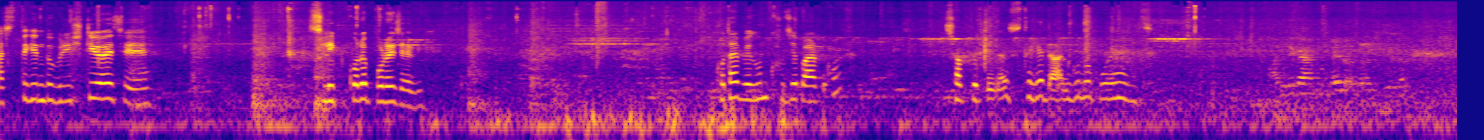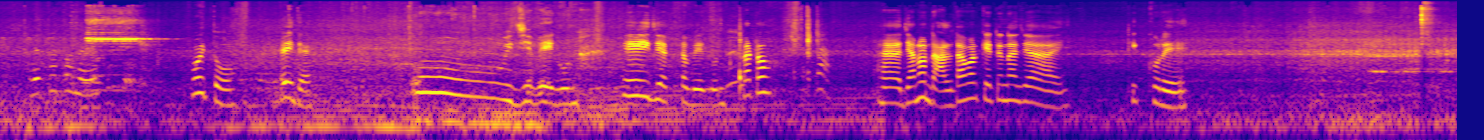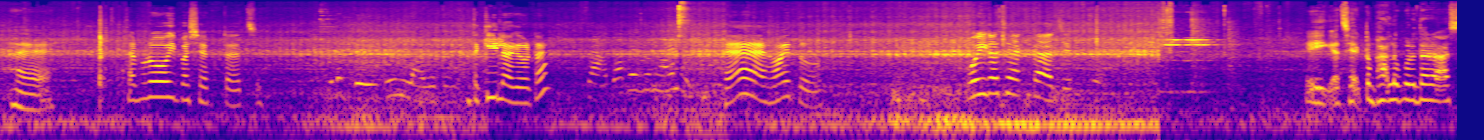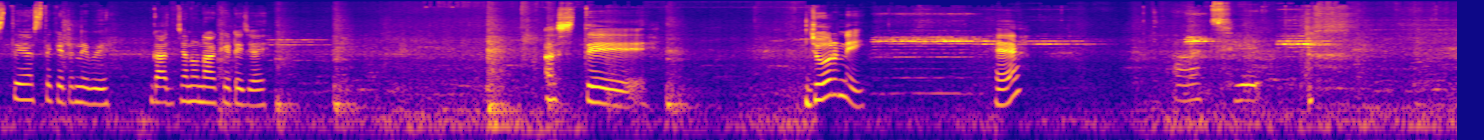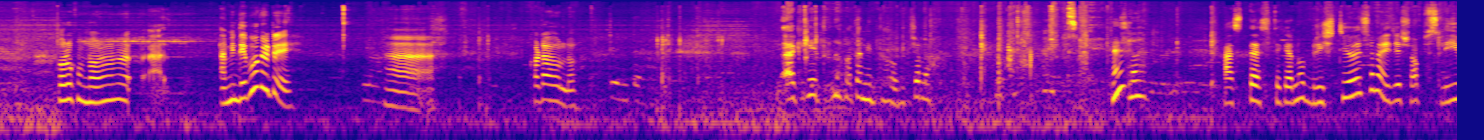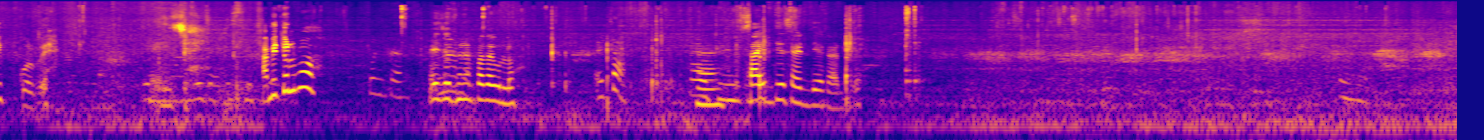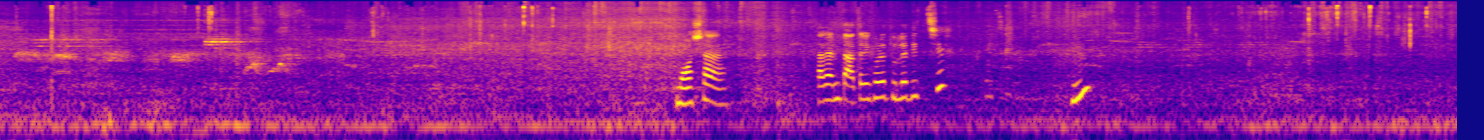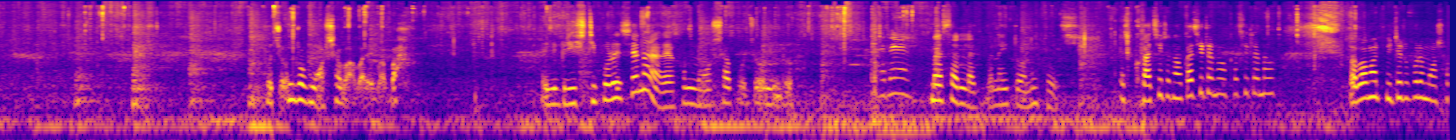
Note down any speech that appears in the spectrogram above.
আসতে কিন্তু বৃষ্টি হয়েছে। স্লিপ করে পড়ে যাবি। কোথায় বেগুন খুঁজে পার কর? সব পেঁপে গাছ থেকে ডালগুলো পড়ে গেছে। ওই তো, এই দেখ। ওই যে বেগুন, এই যে একটা বেগুন। কাটো। হ্যাঁ যেন ডালটা আবার কেটে না যায়। ঠিক করে। হ্যাঁ। তারপরে ওই পাশে একটা আছে। এটা কি লাগে ওটা? হ্যাঁ হয়তো ওই গাছে একটা আছে। এই গাছে একটা ভালো করে ধর আস্তে আস্তে কেটে নেবে। গাছ যেন না কেটে যায়। আস্তে। জোর নেই? হ্যাঁ? আছে। ওরকম নরম আমি দেবো কেটে? হ্যাঁ। কটা হলো? আগে ধনে পাতা নিতে হবে চলো। হ্যাঁ? আস্তে আস্তে কেন? বৃষ্টি হয়েছে না এই যে সব স্লিপ করবে। এই যে। আমি তুলবো? এই যে ধনে পাতাগুলো। হ্যাঁ সাইড দিয়ে সাইড দিয়ে কাটবে। মশা। তাহলে আমি তাড়াতাড়ি করে তুলে দিচ্ছি। হুম? প্রচণ্ড মশা বাবারে বাবা। এই যে বৃষ্টি পড়েছে না আর এখন মশা প্রচণ্ড। ব্যাস আর লাগবে না এই তো অনেক হয়েছে। কাছিটা নাও কাছিটা নাও কাছিটা নাও। বাবা আমার পিঠের উপরে মশা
